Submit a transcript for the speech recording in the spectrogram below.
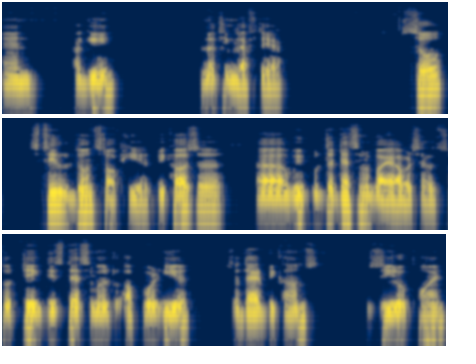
and again nothing left there. So still don't stop here because uh, uh, we put the decimal by ourselves. So take this decimal to upward here. So that becomes 0.75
